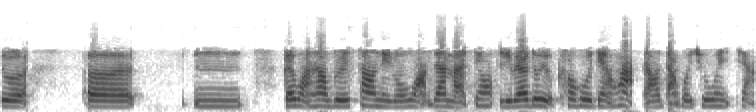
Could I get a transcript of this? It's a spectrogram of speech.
就是，呃，嗯，给网上不是上那种网站嘛，电里边都有客户电话，然后打过去问一下。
